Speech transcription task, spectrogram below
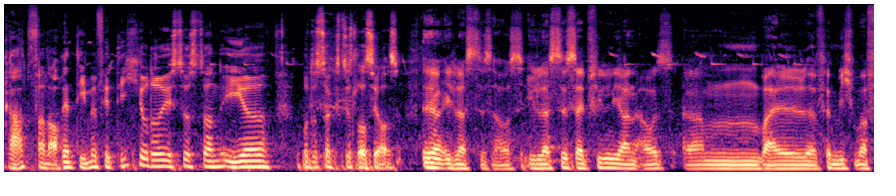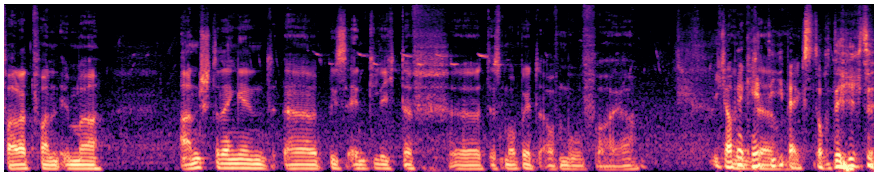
Radfahren auch ein Thema für dich oder ist das dann eher, wo du sagst, das lasse ich aus? Ja, ich lasse das aus. Ich lasse das seit vielen Jahren aus, ähm, weil für mich war Fahrradfahren immer anstrengend, äh, bis endlich das, äh, das Moped auf dem Hof war. Ja. Ich glaube, er kennt die E-Bikes doch nicht.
